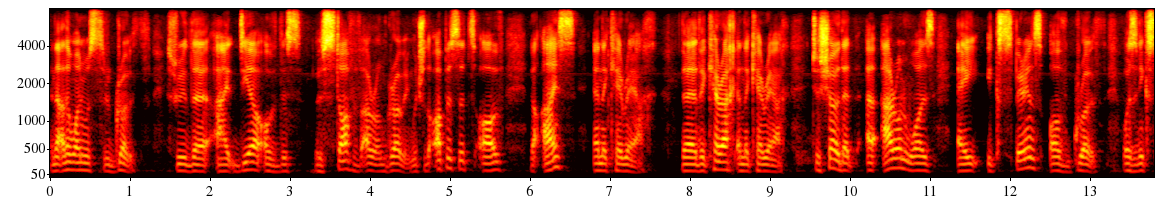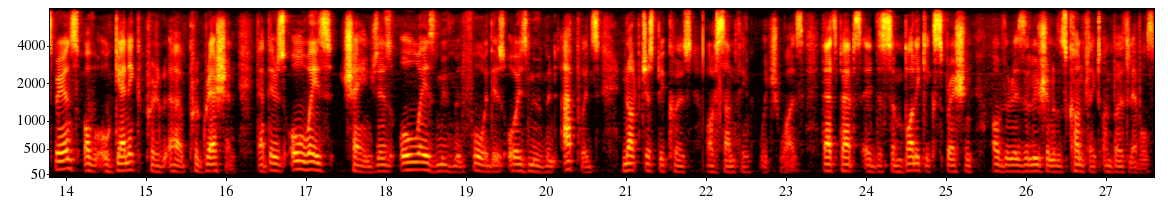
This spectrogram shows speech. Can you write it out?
And the other one was through growth, through the idea of this the staff of Aaron growing, which are the opposites of the ice and the kereach the, the Kerach and the Kereach, to show that uh, Aaron was a experience of growth, was an experience of organic pro- uh, progression, that there's always change, there's always movement forward, there's always movement upwards, not just because of something which was. That's perhaps a, the symbolic expression of the resolution of this conflict on both levels.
